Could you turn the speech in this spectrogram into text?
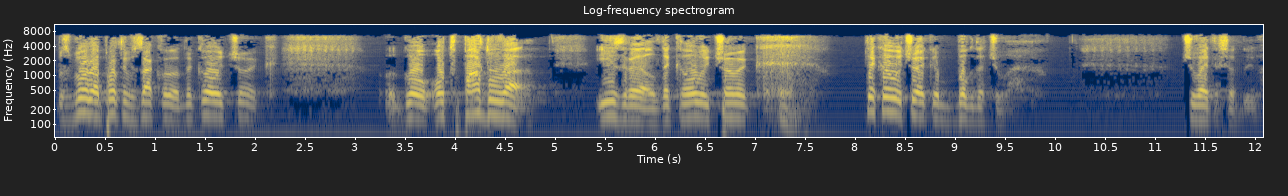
зборува против законот, дека овој човек го отпадува Израел, дека овој човек дека овој човек е Бог да чува. Чувајте се од него.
